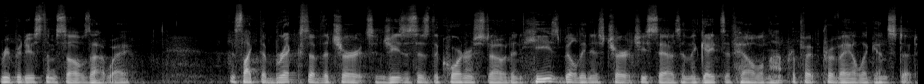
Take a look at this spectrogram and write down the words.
reproduce themselves that way. It's like the bricks of the church, and Jesus is the cornerstone, and He's building His church, He says, and the gates of hell will not prevail against it.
